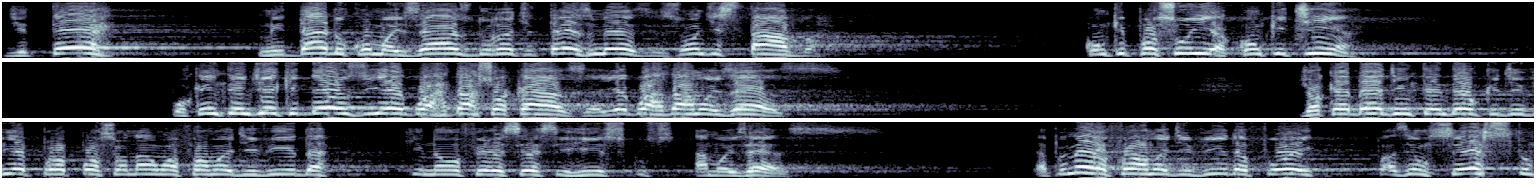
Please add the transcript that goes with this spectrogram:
de ter lidado com Moisés durante três meses, onde estava, com o que possuía, com o que tinha, porque entendia que Deus ia guardar sua casa, ia guardar Moisés. Joquebed entendeu que devia proporcionar uma forma de vida que não oferecesse riscos a Moisés. A primeira forma de vida foi fazer um cesto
